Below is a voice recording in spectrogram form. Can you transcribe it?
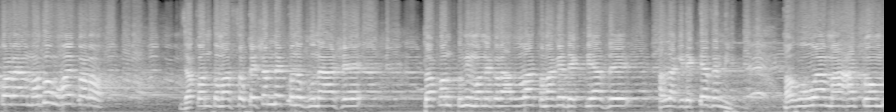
করার মতো ভয় করো। যখন তোমার চোখের সামনে কোনো গুণা আসে, তখন তুমি মনে করো, আল্লাহ তোমাকে দেখতে আছে। আল্লাহ কি দেখতে আছেননি? অহুয়া মাহাকুম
